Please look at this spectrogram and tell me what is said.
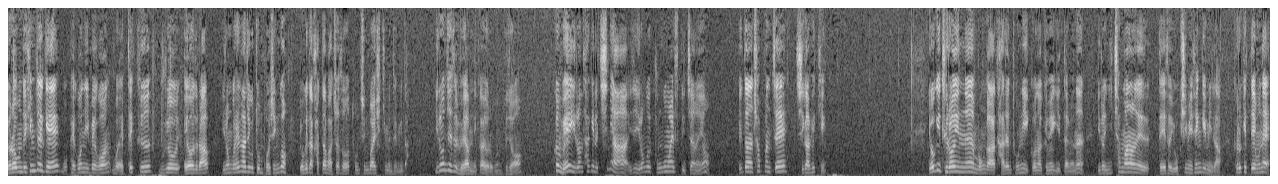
여러분들 힘들게 뭐 100원, 200원, 뭐 앱테크, 무료 에어드랍 이런 거 해가지고 돈 버신 거 여기다 갖다 바쳐서 돈 증발시키면 됩니다. 이런 짓을 왜 합니까, 여러분? 그죠? 그럼 왜 이런 사기를 치냐? 이제 이런 거 궁금할 수도 있잖아요. 일단은 첫 번째 지갑 해킹. 여기 들어있는 뭔가 다른 돈이 있거나 금액이 있다면은 이런 2천만 원에 대해서 욕심이 생깁니다. 그렇기 때문에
